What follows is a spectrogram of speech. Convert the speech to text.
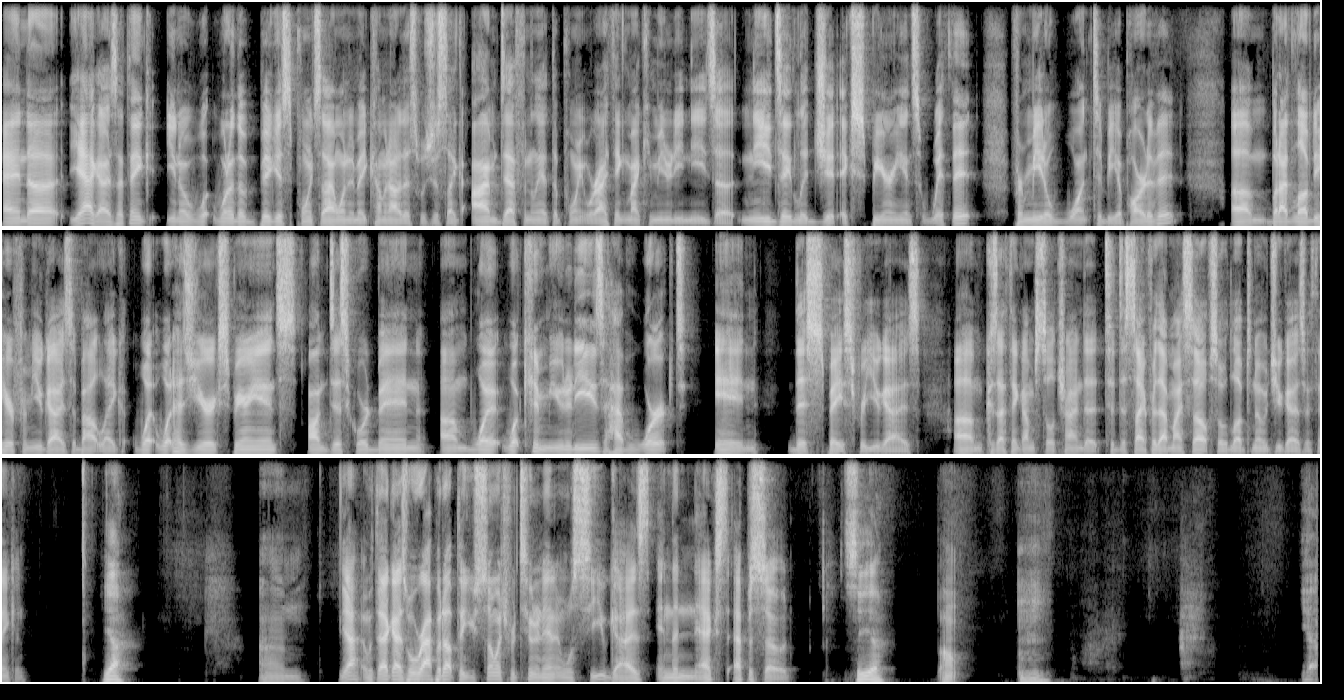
And uh, yeah, guys, I think you know wh- one of the biggest points that I wanted to make coming out of this was just like I'm definitely at the point where I think my community needs a needs a legit experience with it for me to want to be a part of it. Um, but I'd love to hear from you guys about like what what has your experience on Discord been? Um, what what communities have worked in this space for you guys? Because I think I'm still trying to to decipher that myself. So I'd love to know what you guys are thinking. yeah Um, yeah, and with that, guys, we'll wrap it up. Thank you so much for tuning in, and we'll see you guys in the next episode. see ya. Oh. Mhm.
